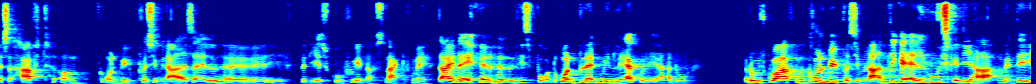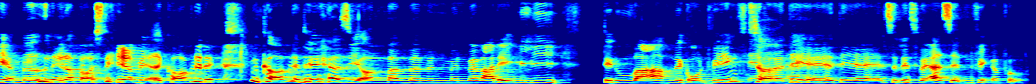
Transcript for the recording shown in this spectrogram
altså haft om Grundtvig på seminaret, altså alle, øh, fordi jeg skulle ind og snakke med dig i dag, lige spurgt rundt blandt mine lærerkolleger, har du, har du skulle have haft en Grundtvig på seminaret? Men det kan alle huske, at de har, men det her med netop også det her med at koble det, koble det og sige, om, men, men, men hvad var det egentlig lige, det nu var med Grundtvig, ikke? Ja, så det, ja. det er altså lidt svært at sætte en finger på.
